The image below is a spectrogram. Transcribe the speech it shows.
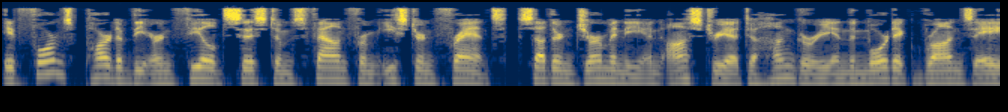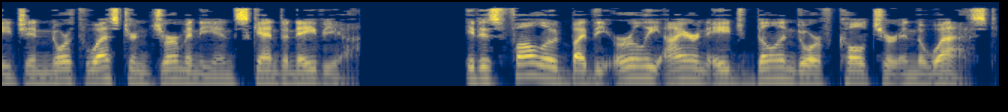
It forms part of the Urnfield systems found from eastern France, southern Germany and Austria to Hungary and the Nordic Bronze Age in northwestern Germany and Scandinavia. It is followed by the early Iron Age Billendorf culture in the west.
